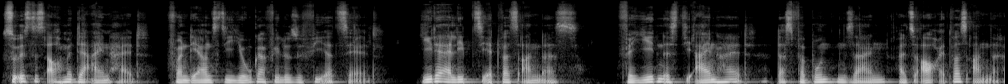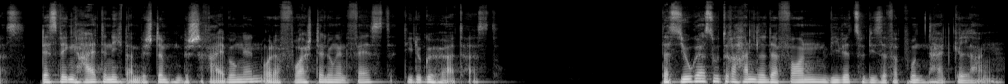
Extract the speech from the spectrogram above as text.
So ist es auch mit der Einheit, von der uns die Yoga-Philosophie erzählt. Jeder erlebt sie etwas anders für jeden ist die Einheit, das Verbundensein also auch etwas anderes. Deswegen halte nicht an bestimmten Beschreibungen oder Vorstellungen fest, die du gehört hast. Das Yoga Sutra handelt davon, wie wir zu dieser Verbundenheit gelangen.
